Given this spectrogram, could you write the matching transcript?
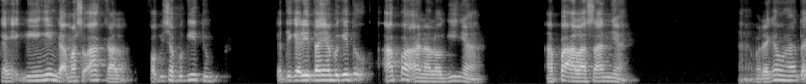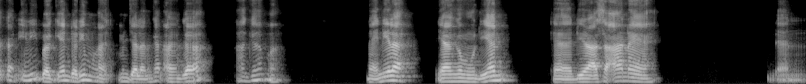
kayak ingin nggak masuk akal. Kok bisa begitu? Ketika ditanya begitu, apa analoginya? Apa alasannya? Nah, mereka mengatakan ini bagian dari menjalankan aga, agama. Nah inilah yang kemudian ya, dirasa aneh dan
